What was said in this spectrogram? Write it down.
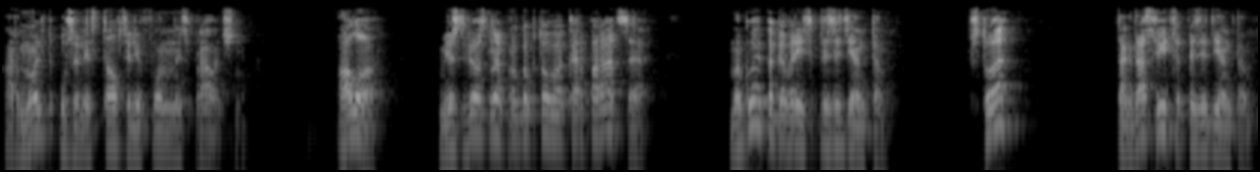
Арнольд уже листал телефонный справочник. «Алло, Межзвездная продуктовая корпорация? Могу я поговорить с президентом?» «Что?» «Тогда с вице-президентом.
